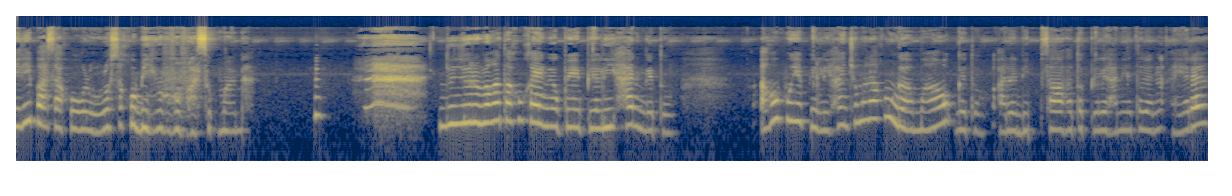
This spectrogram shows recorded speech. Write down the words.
Jadi pas aku lulus aku bingung mau masuk mana. Jujur banget aku kayak nggak punya pilihan gitu aku punya pilihan cuman aku nggak mau gitu. Ada di salah satu pilihan itu dan akhirnya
